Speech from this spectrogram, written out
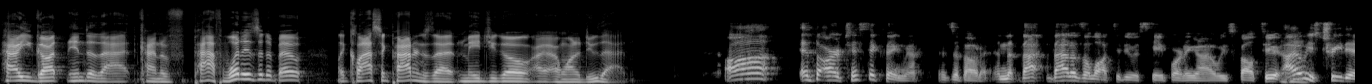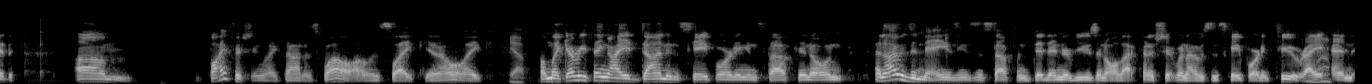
how you got into that kind of path. What is it about like classic patterns that made you go, I, I want to do that? Uh, it's the artistic thing that is about it. And that, that, that has a lot to do with skateboarding. I always felt too. I Mhm. always treated, um, fly fishing like that as well. I was like, you know, like, Yeah. I'm like everything I had done in skateboarding and stuff, you know, and, and I was in magazines and stuff and did interviews and all that kind of shit when I was in skateboarding too. Oh, right. wow. And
